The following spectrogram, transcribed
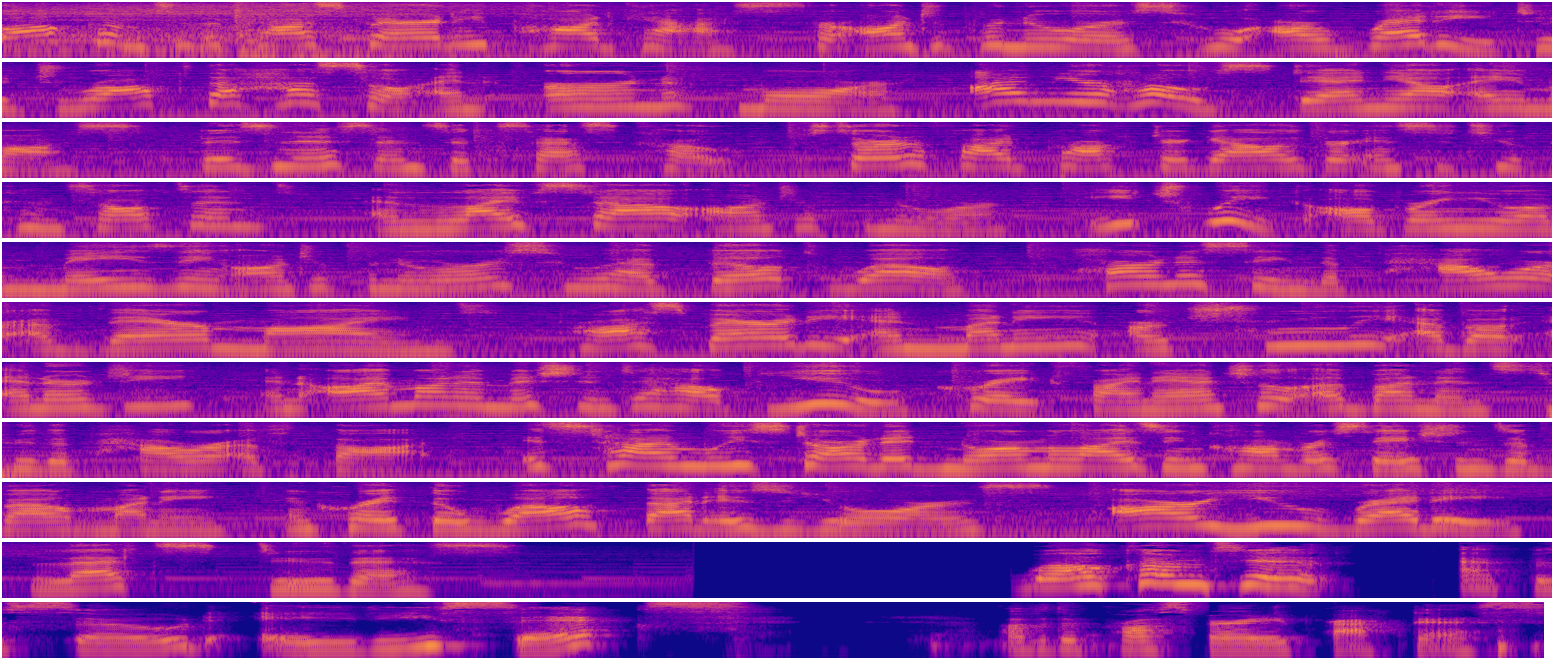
Welcome to the Prosperity Podcast for entrepreneurs who are ready to drop the hustle and earn more. I'm your host, Danielle Amos, business and success coach, certified Proctor Gallagher Institute consultant, and lifestyle entrepreneur. Each week, I'll bring you amazing entrepreneurs who have built wealth, harnessing the power of their mind. Prosperity and money are truly about energy, and I'm on a mission to help you create financial abundance through the power of thought. It's time we started normalizing conversations about money and create the wealth that is yours. Are you ready? Let's do this. Welcome to episode 86 of the Prosperity Practice.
